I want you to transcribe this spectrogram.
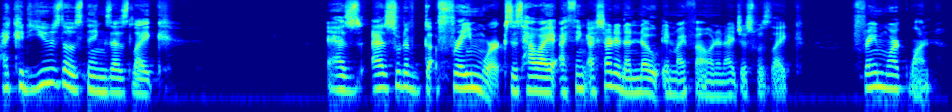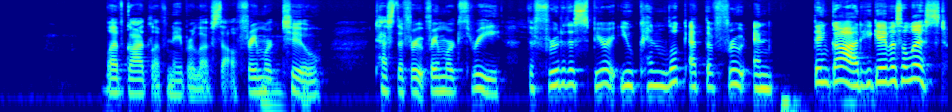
i could use those things as like as as sort of frameworks is how i i think i started a note in my phone and i just was like framework one love god love neighbor love self framework Mhm. two test the fruit framework three the fruit of the spirit you can look at the fruit and thank god he gave us a list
